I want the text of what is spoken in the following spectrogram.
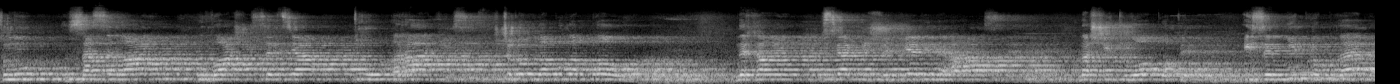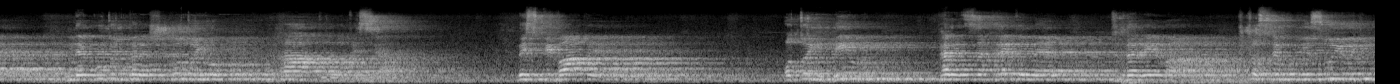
Тому засилаю у ваші серця ту радість, щоб вона була повна. Нехай всякі життєві негаразди, наші клопоти і земні проблеми не будуть перешкодою радуватися. Ми співали отой гімн перед закритими дверима, що символізують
